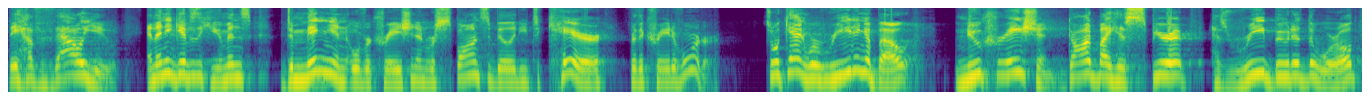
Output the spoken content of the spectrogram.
they have value. And then he gives the humans dominion over creation and responsibility to care for the creative order. So again, we're reading about new creation. God, by his Spirit, has rebooted the world.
